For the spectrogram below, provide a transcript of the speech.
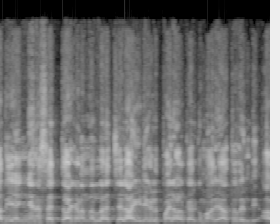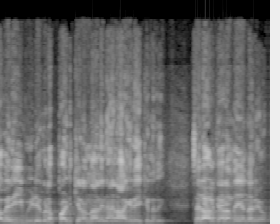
അത് എങ്ങനെ സെറ്റാക്കണം എന്നുള്ള ചില ഐഡിയകൾ പല ആൾക്കാർക്കും അറിയാത്തതുണ്ട്. അവർ ഈ വീഡിയോ കൂടെ പഠിക്കണം എന്നാണ് ഞാൻ ആഗ്രഹിക്കുന്നത്. ചില ആൾക്കാർ എന്താ ചെയ്യുന്നറിയോ?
